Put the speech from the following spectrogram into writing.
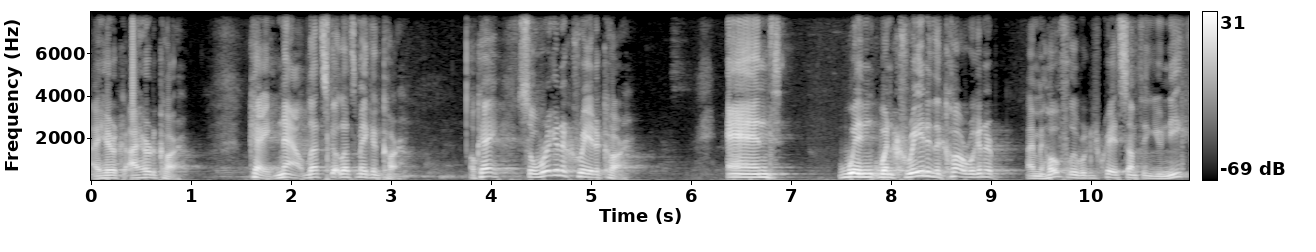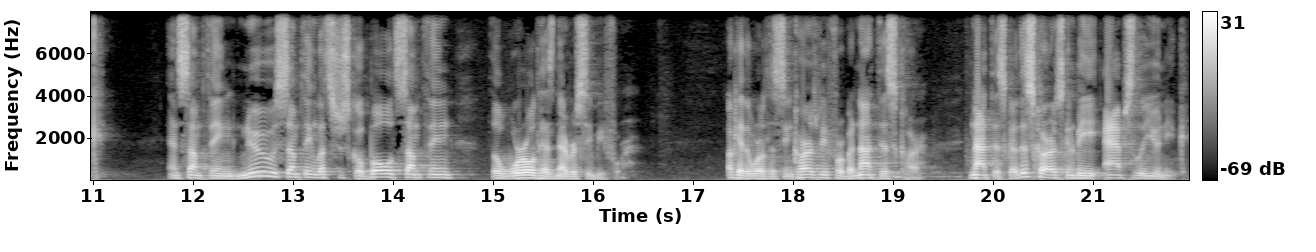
I hear I heard car. Okay, now let's go let's make a car. Okay? So we're to create a car. And when when creating the car, we're to I mean hopefully we're going to create something unique and something new, something let's just go bold, something the world has never seen before. Okay, the world has seen cars before, but not this car. Not this car. This car is going to be absolutely unique.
